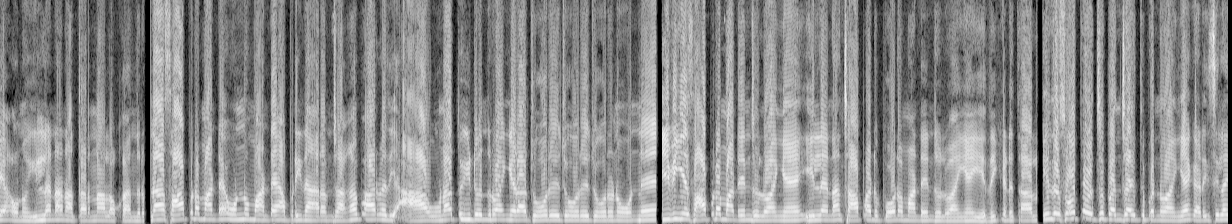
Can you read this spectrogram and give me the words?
ஆகணும். இல்லைன்னா நான் தர்ணால உட்காந்துரும் நான் சாப்பிட மாட்டேன் ஒண்ணும் மாட்டேன் அப்படின்னு ஆரம்பிச்சாங்க. பார்வதி ஆவுனா தூக்கிட்டு வந்துருவாங்கடா. சோறு சோறு சோறுன்னு ஒண்ணு. இவங்க சாப்பிட மாட்டேன்னு சொல்லுவாங்க. இல்லைன்னா சாப்பாடு போட மாட்டேன்னு சொல்லுவாங்க. எதுக்கு எடுத்தாலும் இந்த சோத்தை வச்சு பஞ்சாயத்து பண்ணுவாங்க. கடைசியில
